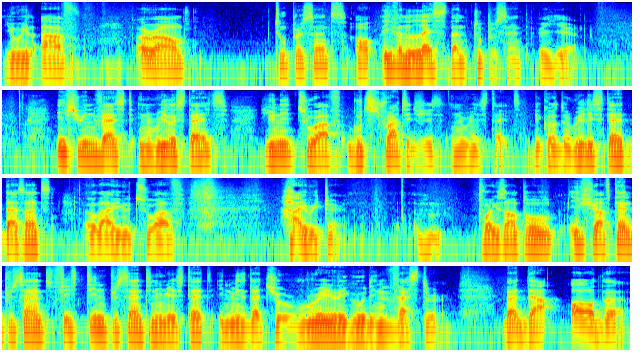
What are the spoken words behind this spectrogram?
You will have around 2% or even less than 2% a year if you invest in real estate, you need to have good strategies in real estate because the real estate doesn't allow you to have high return. For example, if you have 10%, 15% in real estate, it means that you're a really good investor. But there are other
